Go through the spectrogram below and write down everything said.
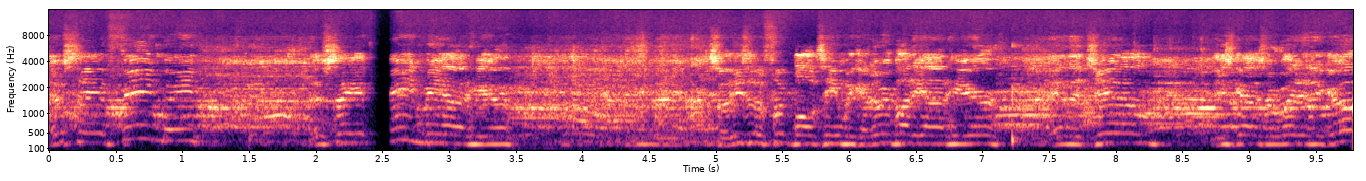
They're saying, "Feed me." They're saying, "Feed me out here." So these are the football team. We got everybody out here in the gym. These guys are ready to go.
